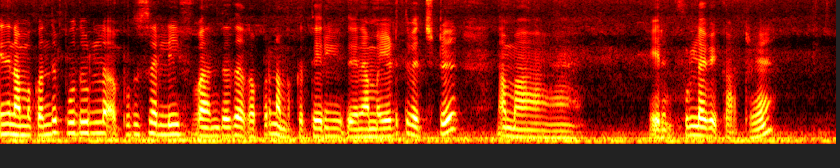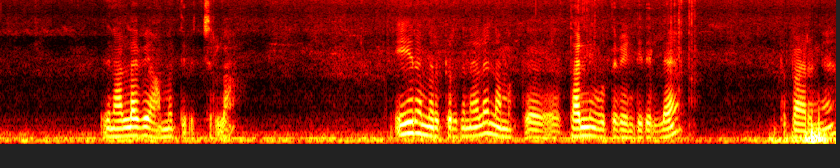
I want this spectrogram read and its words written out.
இது நமக்கு வந்து புதுல புதுசாக லீஃப் வந்ததுக்கப்புறம் நமக்கு தெரியுது. நம்ம எடுத்து வச்சுட்டு நம்ம இருங்க ஃபுல்லாகவே காட்டுறேன். இது நல்லாவே அமுத்தி வச்சிடலாம். ஈரம் இருக்கிறதுனால நமக்கு தண்ணி ஊற்ற வேண்டியதில்லை. இப்போ பாருங்கள்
